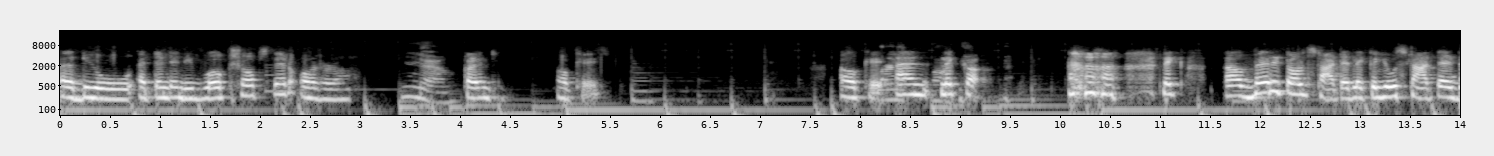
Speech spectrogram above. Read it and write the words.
uh, do you attend any workshops there or uh, no. currently okay. Okay and like uh, like where it all started? Like you started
